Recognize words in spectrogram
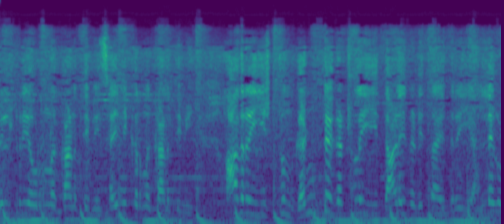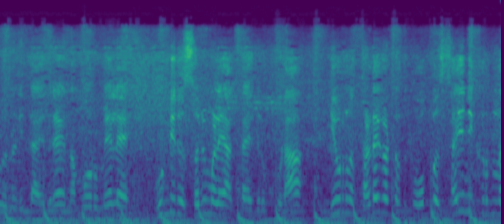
ಮಿಲಿಟರಿ ಅವ್ರನ್ನ ಕಾಣ್ತೀವಿ, ಸೈನಿಕರನ್ನ ಕಾಣ್ತೀವಿ. ಆದ್ರೆ ಇಷ್ಟೊಂದು ಗಂಟೆ ಗಟ್ಟಲೆ ಈ ದಾಳಿ ನಡೀತಾ ಇದ್ರೆ, ಈ ಹಲ್ಲೆಗಳು ನಡೀತಾ ಇದ್ರೆ, ನಮ್ಮವ್ರ ಮೇಲೆ ಗುಂಡಿನ ಸುರಿಮಳೆ ಆಗ್ತಾ ಇದ್ರು ಕೂಡ ಇವ್ರನ್ನ ತಡೆಗಟ್ಟೋದಕ್ಕೆ ಒಬ್ಬ ಸೈನಿಕರನ್ನ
